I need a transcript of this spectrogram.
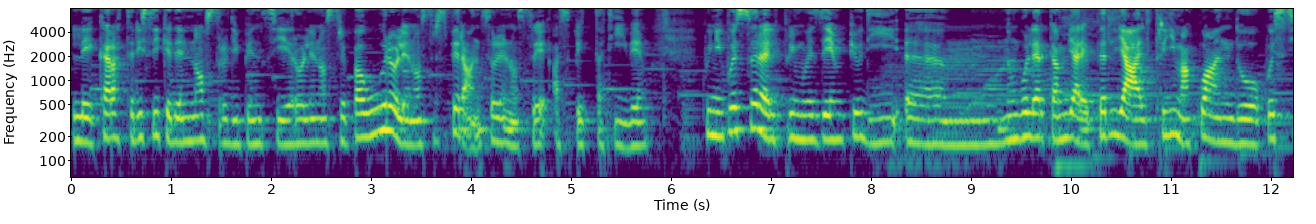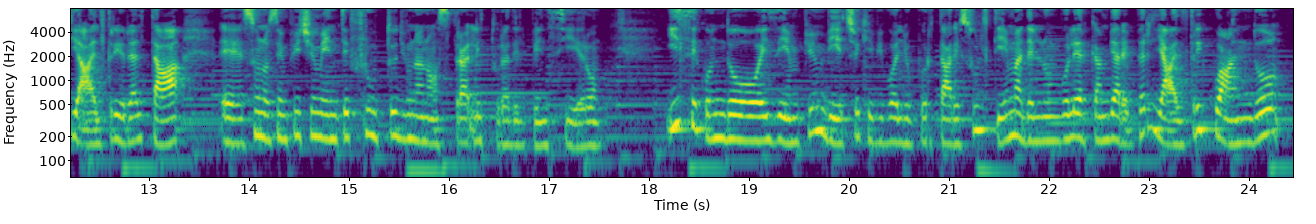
le caratteristiche del nostro di pensiero, le nostre paure o le nostre speranze o le nostre aspettative. Quindi questo era il primo esempio di ehm, non voler cambiare per gli altri, ma quando questi altri in realtà eh, sono semplicemente frutto di una nostra lettura del pensiero. Il secondo esempio invece che vi voglio portare sul tema del non voler cambiare per gli altri quando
